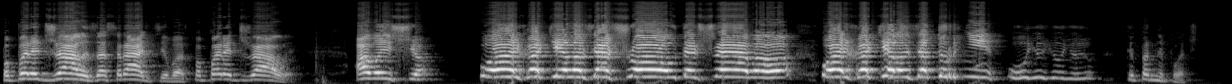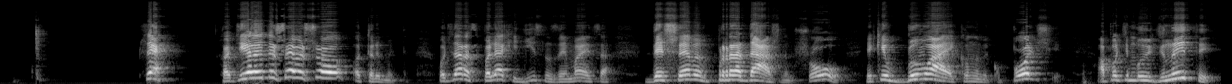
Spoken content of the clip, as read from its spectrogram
Попереджали засранці вас, попереджали. А ви що? Ой, хотілося шоу дешевого! Ой, хотілося дурні! Ой-ой-ой, тепер не плачте. Все! Хотіли дешеве шоу? Отримайте. От зараз поляки дійсно займаються дешевим продажним шоу, яке вбиває економіку Польщі, а потім будуть гнити.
